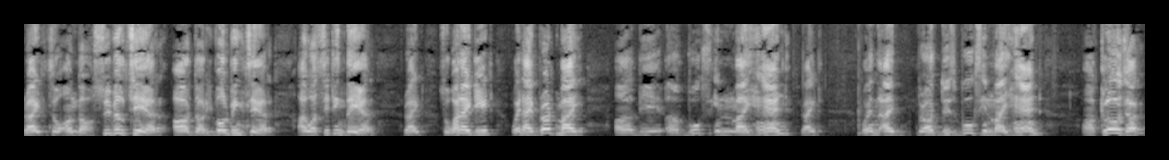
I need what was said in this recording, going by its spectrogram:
right? So on the swivel chair or the revolving chair, I was sitting there, right? So what I did when I brought my uh, the uh, books in my hand, right? When I brought these books in my hand uh, closer,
